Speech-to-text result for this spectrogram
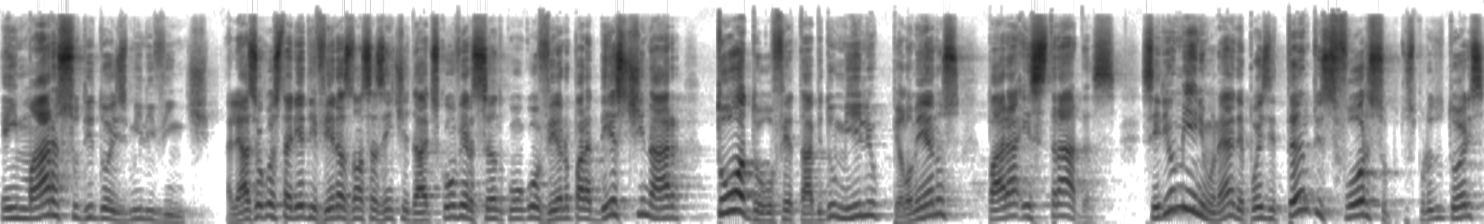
em março de 2020. Aliás, eu gostaria de ver as nossas entidades conversando com o governo para destinar todo o FETAB do milho, pelo menos, para estradas. Seria o mínimo, né? Depois de tanto esforço dos produtores,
